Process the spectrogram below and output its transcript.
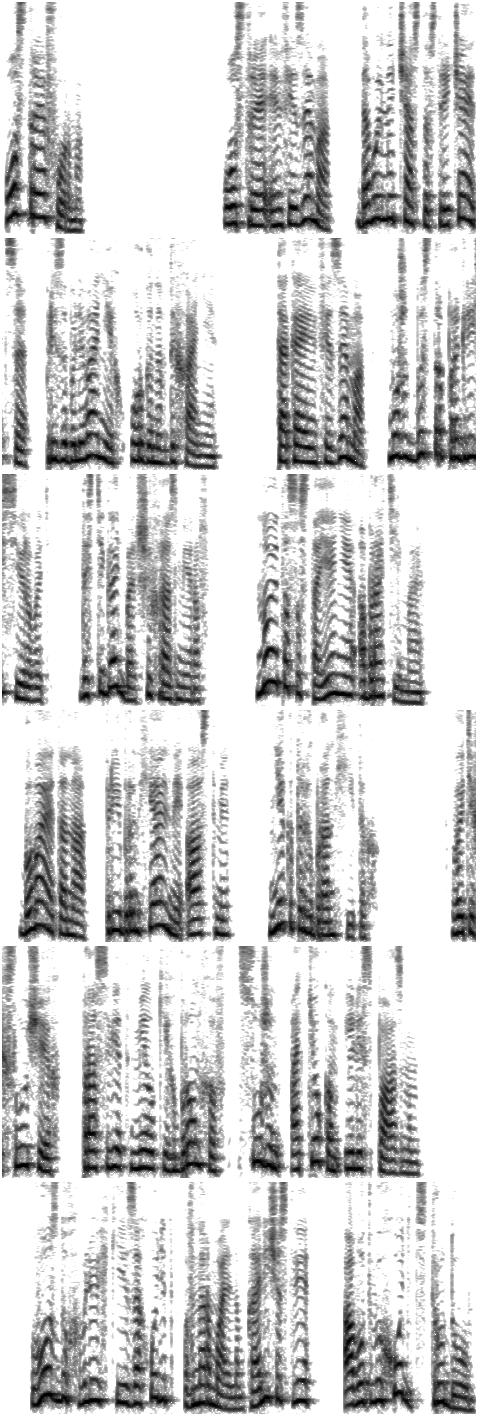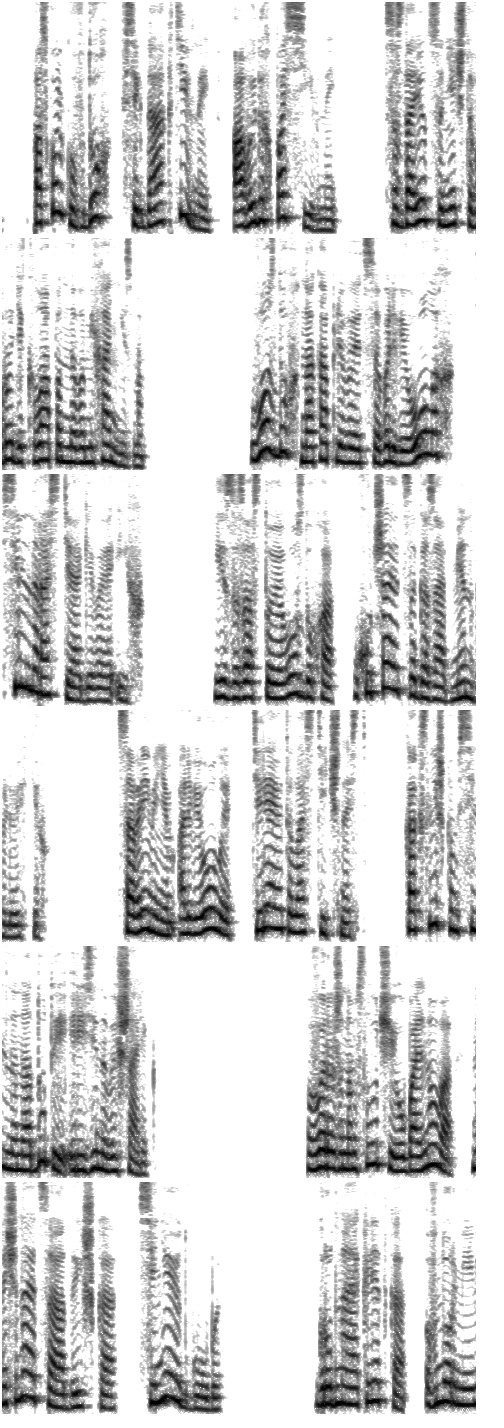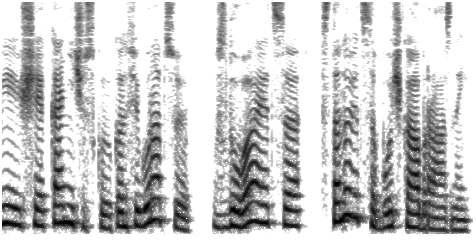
Острая форма. Острая эмфизема довольно часто встречается при заболеваниях органов дыхания. Такая эмфизема может быстро прогрессировать, достигать больших размеров. Но это состояние обратимое. Бывает она при бронхиальной астме, некоторых бронхитах. В этих случаях просвет мелких бронхов сужен отеком или спазмом, Воздух в легкие заходит в нормальном количестве, а вот выходит с трудом, поскольку вдох всегда активный, а выдох пассивный. Создается нечто вроде клапанного механизма. Воздух накапливается в альвеолах, сильно растягивая их. Из-за застоя воздуха ухудшается газообмен в легких. Со временем альвеолы теряют эластичность, как слишком сильно надутый резиновый шарик. В выраженном случае у больного начинается одышка, синеют губы. Грудная клетка, в норме имеющая коническую конфигурацию, вздувается, становится бочкообразной.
